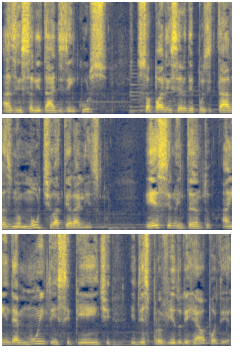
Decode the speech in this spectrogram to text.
as insanidades em curso só podem ser depositadas no multilateralismo. Esse, no entanto, ainda é muito incipiente e desprovido de real poder.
